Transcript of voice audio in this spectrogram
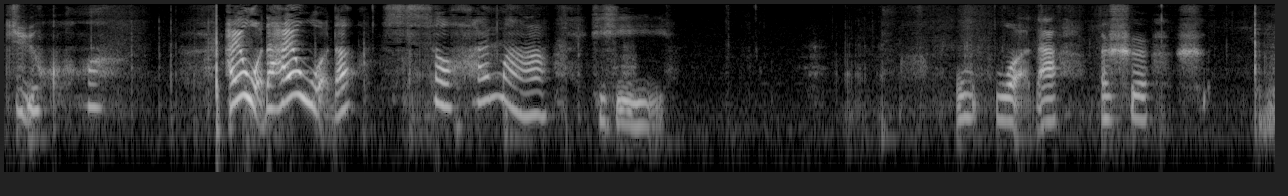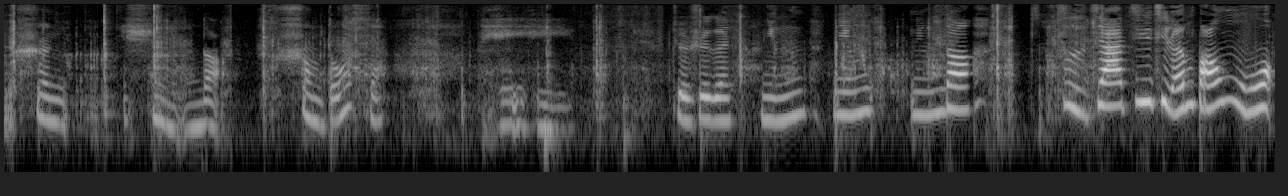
菊花，还有我的，还有我的小海马，嘿嘿，我我的是是是。是您的什么东西？嘿嘿，这是个您您您的自家机器人保姆。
